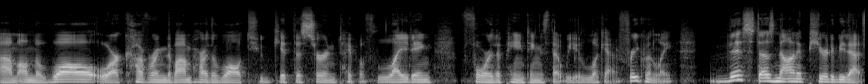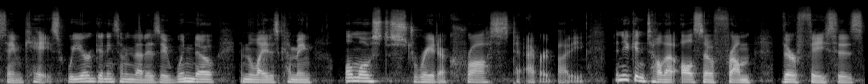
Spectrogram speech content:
um, on the wall or covering the bottom part of the wall to get the certain type of lighting for the paintings that we look at frequently. This does not appear to be that same case. We are getting something that is a window and the light is coming almost straight across to everybody. And you can tell that also from their faces.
